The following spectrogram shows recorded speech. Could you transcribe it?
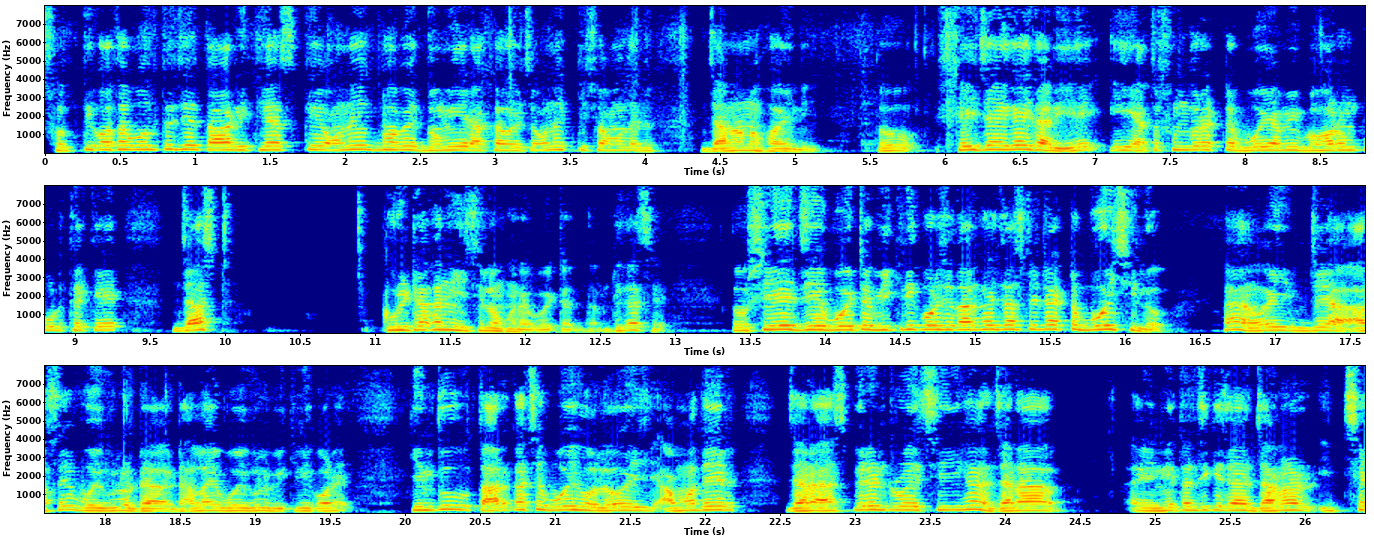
সত্যি কথা বলতে যে তার ইতিহাসকে অনেকভাবে দমিয়ে রাখা হয়েছে, অনেক কিছু আমাদের জানানো হয়নি। তো সেই জায়গায় দাঁড়িয়ে এই এত সুন্দর একটা বই আমি বহরমপুর থেকে জাস্ট কুড়ি টাকা নিয়েছিলাম ওখানে বইটার দাম, ঠিক আছে? তো সে যে বইটা বিক্রি করেছে তার কাছে জাস্ট এটা একটা বই ছিল। হ্যাঁ ওই যে আসে বইগুলো ঢালাই বইগুলো বিক্রি করে। কিন্তু তার কাছে বই হলো এই আমাদের যারা অ্যাসপিরেন্ট রয়েছি হ্যাঁ যারা এই নেতাজিকে যারা জানার ইচ্ছে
